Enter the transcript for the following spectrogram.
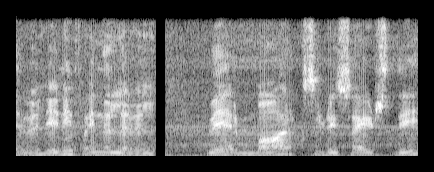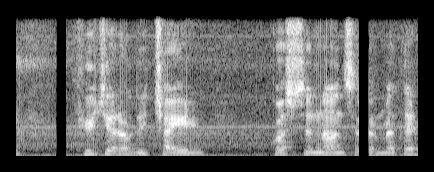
level any final level where marks decides the future of the child, question answer method,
